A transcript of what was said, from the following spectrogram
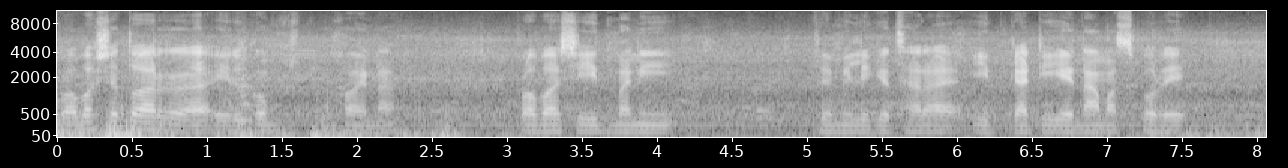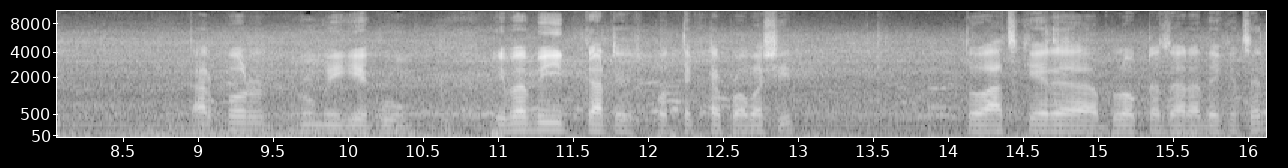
প্রবাসে তো আর এরকম হয় না। প্রবাসী ঈদ মানি ফ্যামিলিকে ছাড়া ঈদ কাটিয়ে নামাজ পড়ে, তারপর রুমে গিয়ে ঘুম। এভাবে ঈদ কাটে প্রত্যেকটা প্রবাসী তো আজকের ব্লগটা যারা দেখেছেন,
